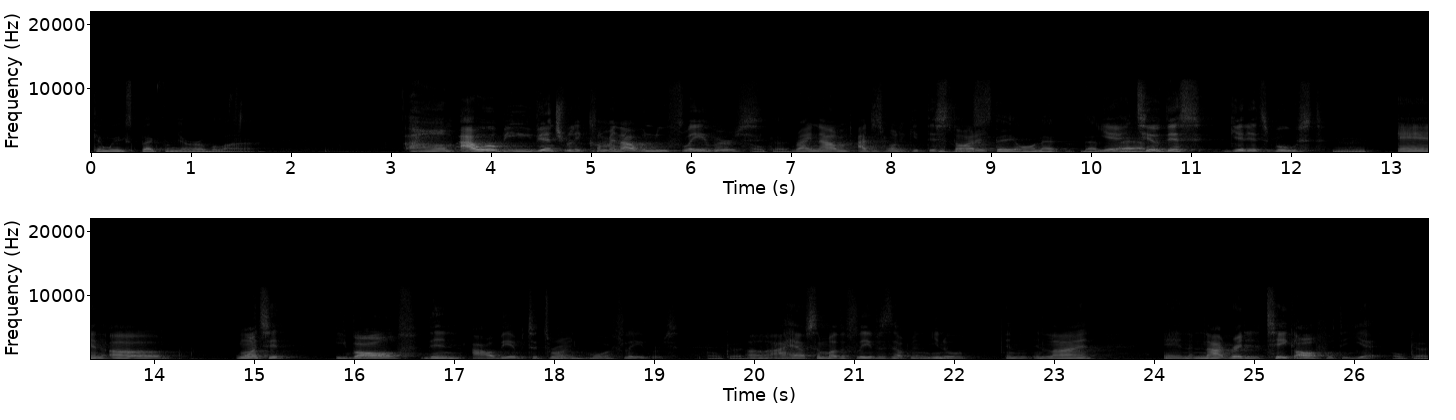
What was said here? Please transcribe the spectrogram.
can we expect from your herbal line? Um, I will be eventually coming out with new flavors. Okay. Right now, I'm, I just want to get this Just started. Stay on that that Yeah, until this get its boost, Mhm. and uh, once it evolve, then I'll be able to throw in more flavors. Okay. Uh, I have some other flavors up in you know in, in line, and I'm not ready to take off with it yet. Okay.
